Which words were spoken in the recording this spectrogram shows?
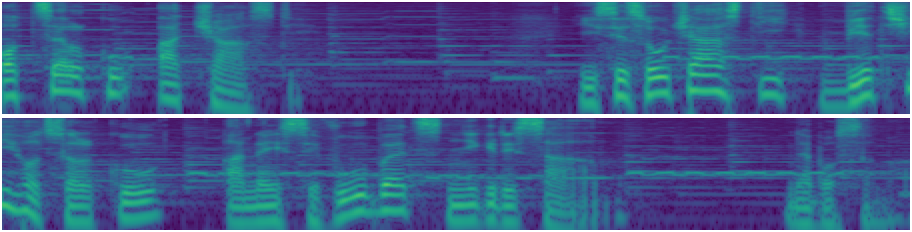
o celku a části. Jsi součástí většího celku a nejsi vůbec nikdy sám. Nebo sama.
